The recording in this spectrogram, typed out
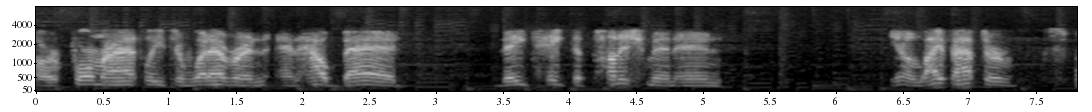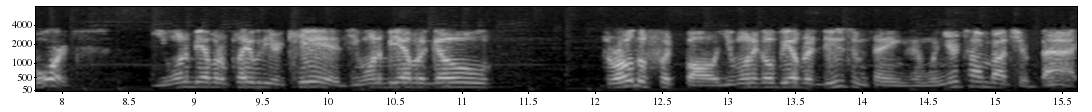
or former athletes or whatever, and, and how bad they take the punishment and you know life after sports. You want to be able to play with your kids. You want to be able to go throw the football. You want to go be able to do some things. And when you're talking about your back,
